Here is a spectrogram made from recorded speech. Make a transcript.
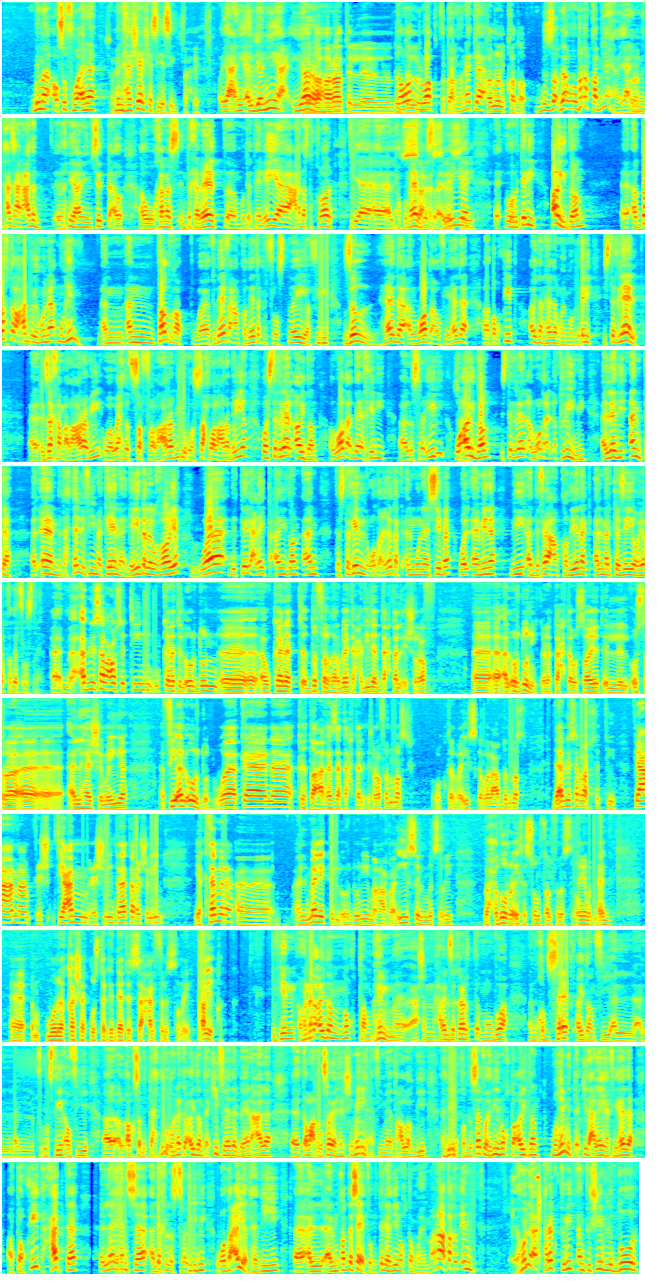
بما أصفه أنا صحيح. من هشاشة سياسية صحيح يعني الجميع يرى مظاهرات ضد طوال ال- الوقت آه. يعني هناك قانون القضاء بالظبط لا وما قبلها يعني آه. بنتحدث عن عدد يعني ست أو أو خمس انتخابات متتالية عدد استقرار في آه، آه، الحكومات الإسرائيلية السياسية. آه، وبالتالي أيضا آه، الضغط العربي هنا مهم أن أن تضغط وتدافع عن قضيتك الفلسطينية في ظل هذا الوضع وفي هذا التوقيت أيضا هذا مهم وبالتالي استغلال الزخم العربي ووحدة الصف العربي والصحوة العربية واستغلال أيضا الوضع الداخلي الإسرائيلي صحيح. وأيضا استغلال الوضع الإقليمي الذي أنت الآن بتحتل فيه مكانة جيدة للغاية وبالتالي عليك أيضا أن تستغل وضعيتك المناسبة والآمنة للدفاع عن قضيتك المركزية وهي القضية الفلسطينية. أم، قبل 67 كانت الأردن آه، أو كانت الضفة الغربية تحديدا تحت الإشراف آه، آه، الأردني كانت تحت وصاية ال- الأسرة آه، آه، الهاشمية في الأردن وكان قطاع غزة تحت الإشراف المصري وقت الرئيس جمال عبد الناصر. ده قبل 67 في عام في عام 2023 يجتمع آه، الملك الأردني مع الرئيس المصري بحضور رئيس السلطة الفلسطينية من أجل آه، مناقشة مستجدات الساحة الفلسطينية تعليقك يمكن هناك أيضا نقطة مهمة عشان حضرتك ذكرت موضوع المقدسات أيضا في فلسطين أو في آه، الأقصى بالتحديد وهناك أيضا تأكيد في هذا البيان على آه، طبعا الوصايه الهاشمية فيما يتعلق بهذه المقدسات وهذه نقطة أيضا مهم التأكيد عليها في هذا التوقيت حتى لا ينسى الداخل الإسرائيلي وضعية هذه آه، ال- المقدسات وبالتالي هذه نقطة مهمة. أنا أعتقد إن هنا حضرتك تريد أن تشير للدور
